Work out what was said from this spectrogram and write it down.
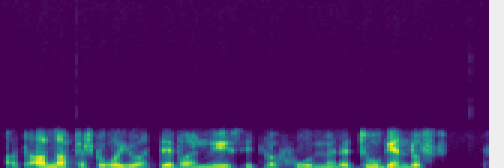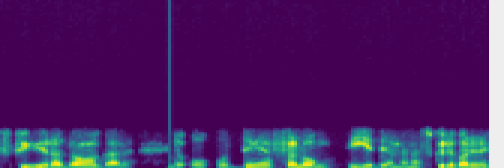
att alla förstår ju att det var en ny situation, men det tog ändå fyra dagar och, och det är för lång tid. Jag menar, skulle det vara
